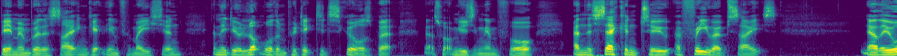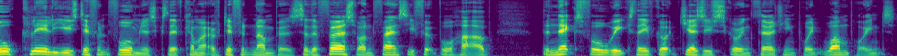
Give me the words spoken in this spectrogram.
be a member of the site and get the information. And they do a lot more than predicted scores, but that's what I'm using them for. And the second two are free websites. Now, they all clearly use different formulas because they've come out of different numbers. So the first one, Fantasy Football Hub, the next four weeks, they've got Jesus scoring 13.1 points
